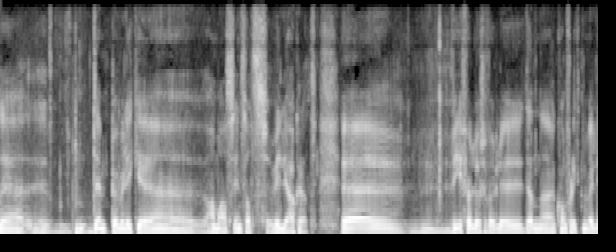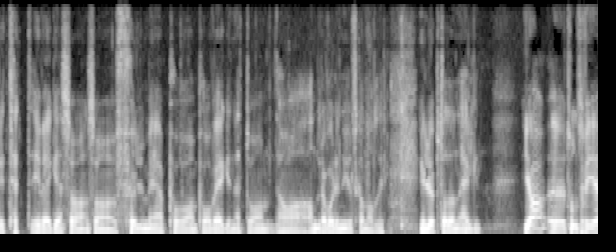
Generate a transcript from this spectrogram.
det eh, demper vel ikke eh, Hamas innsatsvilje, akkurat. Eh, vi følger selvfølgelig denne konflikten veldig tett i VG, så, så følg med på, på VG-nett og, og andre av våre nyhetskanaler i løpet av denne helgen. Ja, eh, Tone Sofie.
